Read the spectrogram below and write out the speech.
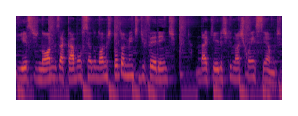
e esses nomes acabam sendo nomes totalmente diferentes daqueles que nós conhecemos.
